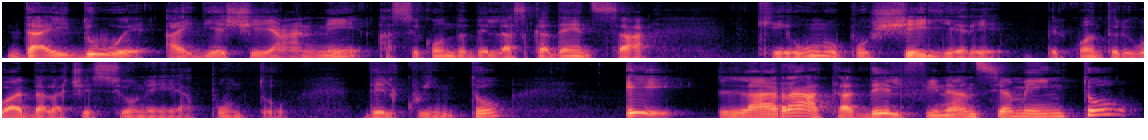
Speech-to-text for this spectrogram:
dai 2 ai 10 anni, a seconda della scadenza che uno può scegliere per quanto riguarda la cessione appunto del quinto e la rata del finanziamento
